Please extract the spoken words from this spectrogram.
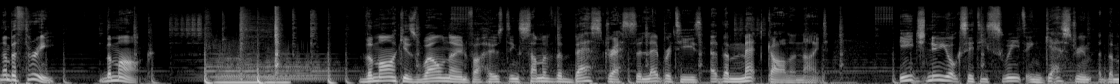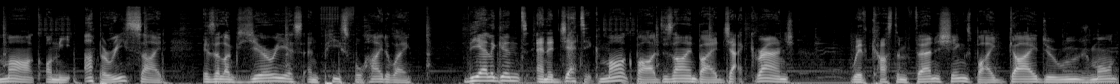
Number 3. The Mark. The Mark is well known for hosting some of the best dressed celebrities at the Met Gala night, each New York City suite and guest room at the Mark on the Upper East Side is a luxurious and peaceful hideaway. The elegant, energetic Mark Bar designed by Jacques Grange, with custom furnishings by Guy de Rougemont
